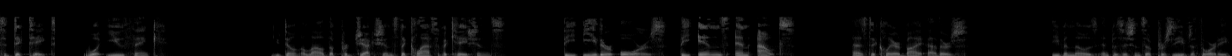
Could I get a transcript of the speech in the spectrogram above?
to dictate what you think. You don't allow the projections, the classifications, the either ors, the ins and outs as declared by others even those in positions of perceived authority,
